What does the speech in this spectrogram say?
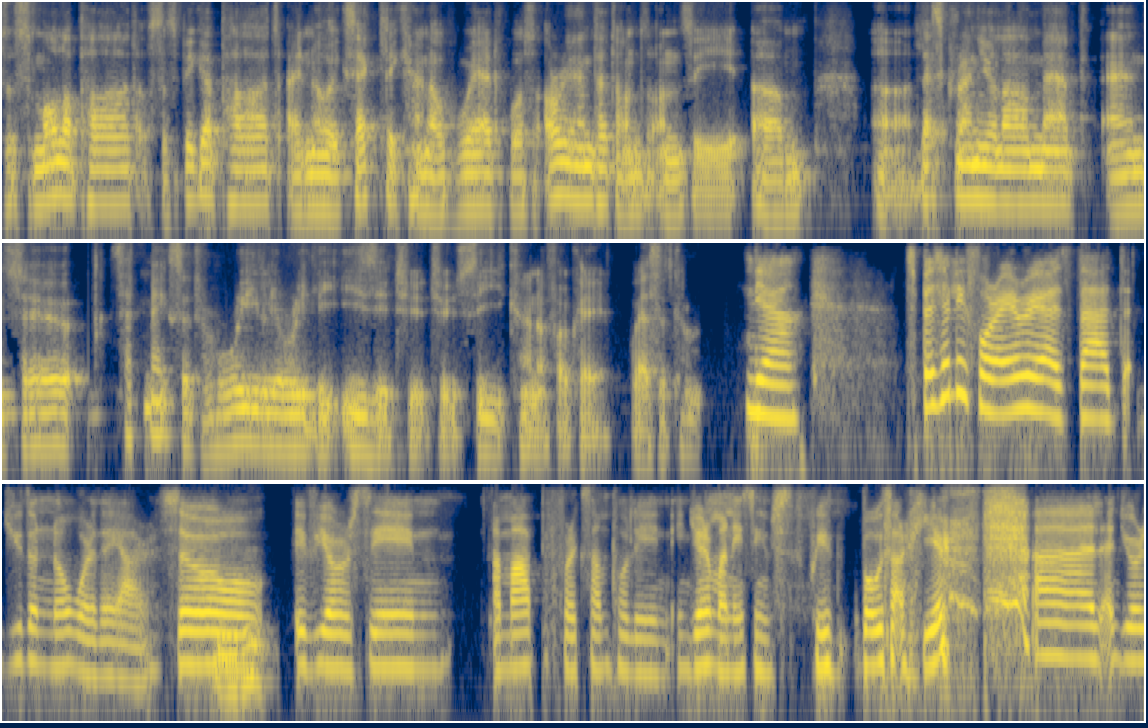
the smaller part of this bigger part. I know exactly kind of where it was oriented on, on the um, uh, less granular map. And so that makes it really, really easy to, to see kind of, okay, where's it coming? Yeah especially for areas that you don't know where they are. So mm-hmm. if you're seeing a map, for example, in, in Germany, since we both are here, and, and you're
